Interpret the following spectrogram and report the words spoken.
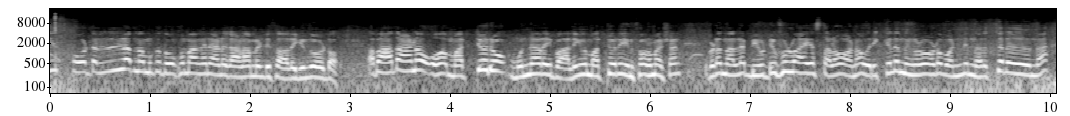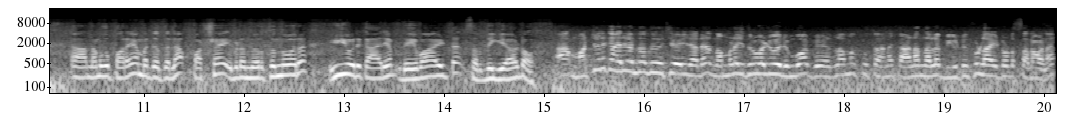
ഈ സ്പോട്ട് എല്ലാം നമുക്ക് നോക്കുമ്പോൾ അങ്ങനെയാണ് കാണാൻ വേണ്ടി സാധിക്കുന്നത് കേട്ടോ. അപ്പോൾ അതാണ് മറ്റൊരു മുന്നറിയിപ്പ് അല്ലെങ്കിൽ മറ്റൊരു ഇൻഫർമേഷൻ ഇവിടെ നല്ല ബ്യൂട്ടിഫുള്ളായ സ്ഥലമാണ്. ഒരിക്കലും നിങ്ങളോട് വണ്ടി നിർത്തരുതെന്ന് നമുക്ക് പറയാൻ പറ്റത്തില്ല. പക്ഷേ ഇവിടെ നിർത്തുന്നവർ ഈ ഒരു കാര്യം ദയവായിട്ട് ശ്രദ്ധിക്കുക കേട്ടോ. മറ്റൊരു കാര്യം എന്താണെന്ന് വെച്ച് കഴിഞ്ഞാൽ നമ്മൾ ഇതുവഴി വരുമ്പോൾ വെള്ളമക്കുത്താണ് കാണാൻ നല്ല ബ്യൂട്ടിഫുൾ ആയിട്ടുള്ള സ്ഥലമാണ്.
